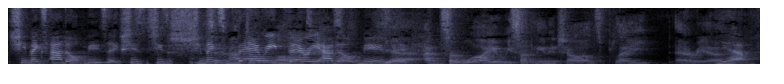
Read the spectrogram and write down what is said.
she makes adult music. She's, she's, she She's makes an adult very, very artist. adult music. Yeah, and so why are we suddenly in a child's play area? Yeah.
